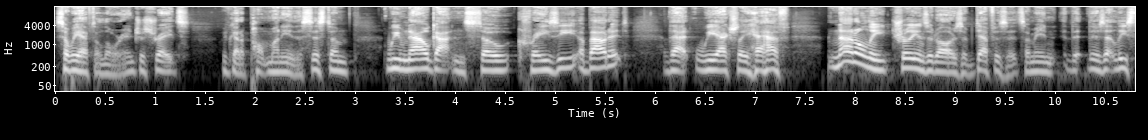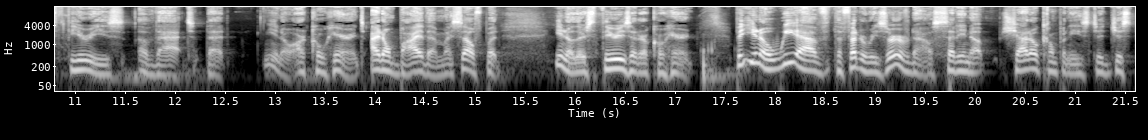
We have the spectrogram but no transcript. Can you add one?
So we have to lower interest rates. We've got to pump money in the system. We've now gotten so crazy about it that we actually have not only trillions of dollars of deficits. I mean, th- there's at least theories of that that you know are coherent. I don't buy them myself, but you know, there's theories that are coherent. But, you know, we have the Federal Reserve now setting up shadow companies to just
